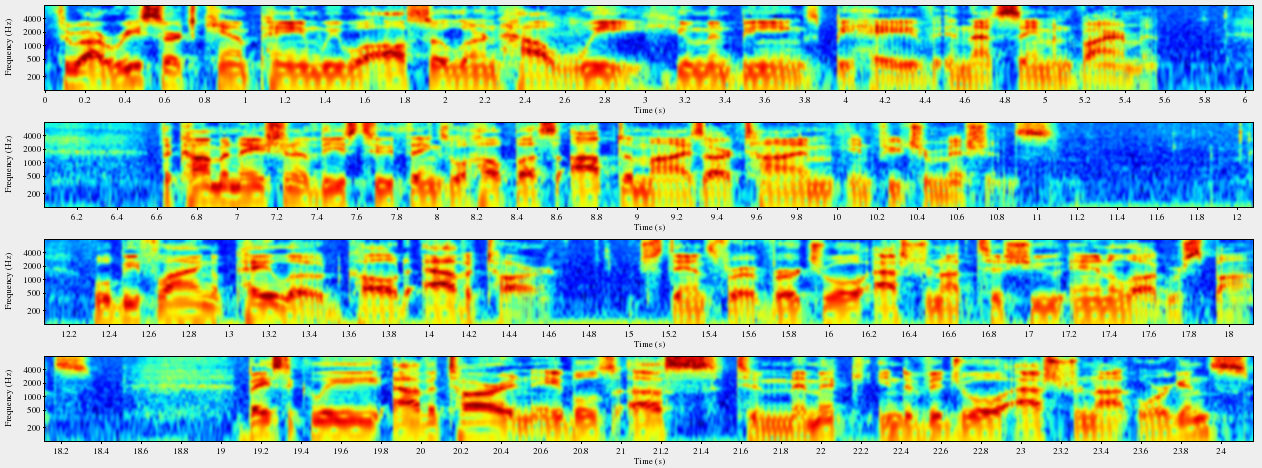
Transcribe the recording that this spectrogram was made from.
Through our research campaign, we will also learn how we, human beings, behave in that same environment. The combination of these two things will help us optimize our time in future missions. We'll be flying a payload called Avatar, which stands for a Virtual Astronaut Tissue Analog Response. Basically, Avatar enables us to mimic individual astronaut organs,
